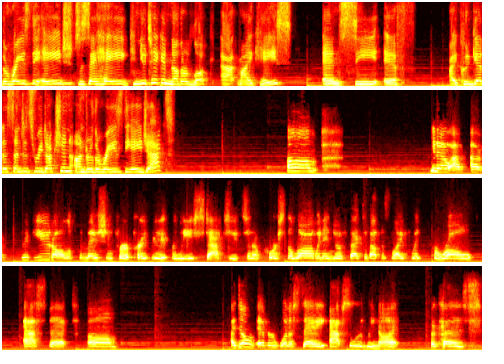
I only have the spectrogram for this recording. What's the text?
the raise the age to say, hey, can you take another look at my case and see if I could get a sentence reduction under the Raise the Age Act? Um, you know, I've, I've reviewed all of the motion for appropriate release statutes, and of course, the law went into effect about this life with parole aspect. Um, I don't ever want to say absolutely not because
